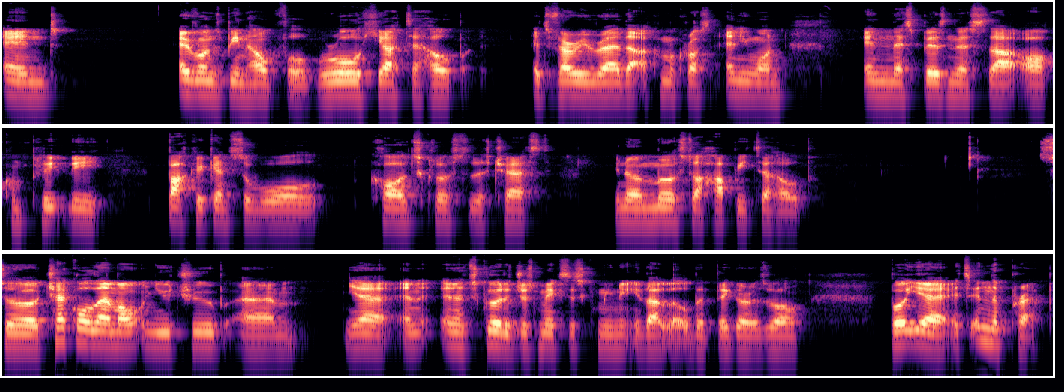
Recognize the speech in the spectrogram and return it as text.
and everyone's been helpful. We're all here to help. It's very rare that I come across anyone in this business that are completely back against the wall, cards close to the chest. You know, most are happy to help. So check all them out on YouTube. Um, yeah, and, and it's good. It just makes this community that little bit bigger as well. But yeah, it's in the prep.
